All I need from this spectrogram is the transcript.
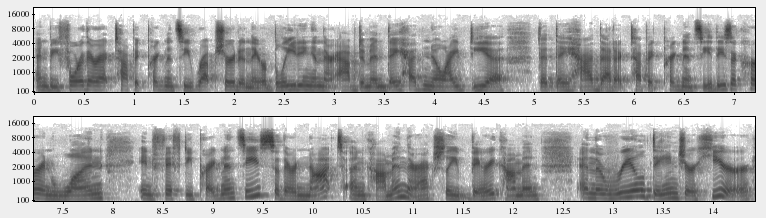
And before their ectopic pregnancy ruptured and they were bleeding in their abdomen, they had no idea that they had that ectopic pregnancy. These occur in one in 50 pregnancies, so they're not uncommon. They're actually very common. And the real danger here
